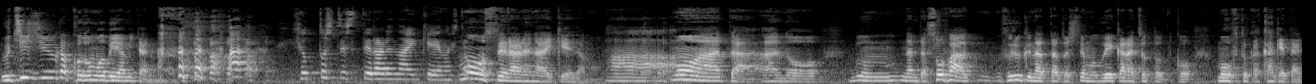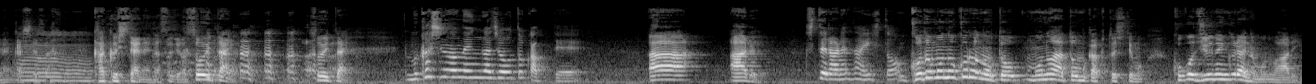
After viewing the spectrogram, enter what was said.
うち中が子供部屋みたいな ひょっとして捨てられない系の人？もう捨てられない系だもん。ああもうあなたあのうんなんだソファー古くなったとしても上からちょっとこう毛布とかかけたりなんかしてさ隠したりなんかするよ。そういうタイプ。そういうタイプ。昔の年賀状とかって？ああある。捨てられない人？子供の頃のとものはともかくとしてもここ10年ぐらいのものはあるよ。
